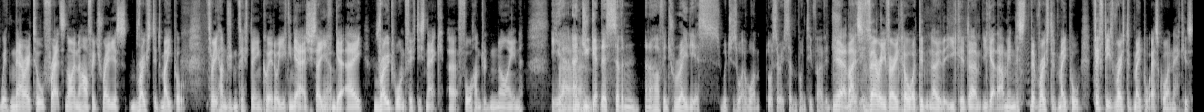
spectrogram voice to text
with narrow tall frets, nine and a half inch radius, roasted maple, 315 quid. Or you can, yeah, as you say, you can get a road worn 50s neck at 409. Yeah, and you Um, get this seven and a half inch radius, which is what I want. Or sorry, seven point two five inch. Yeah, that's radius. very very cool. I didn't know that you could um, you get that. I mean, this the roasted maple fifties roasted maple Esquire neck is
